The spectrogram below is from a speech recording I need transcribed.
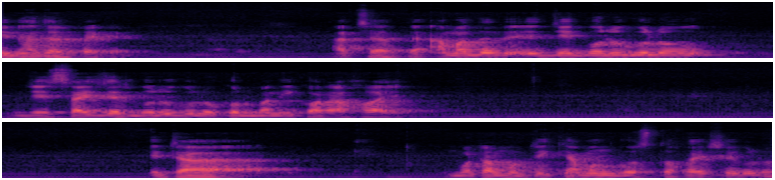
তিন হাজার প্যাকেট। আচ্ছা আমাদের যে গরুগুলো, যে সাইজের গরুগুলো কোরবানি করা হয়, এটা মোটামুটি কেমন গোস্ত হয় সেগুলো?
